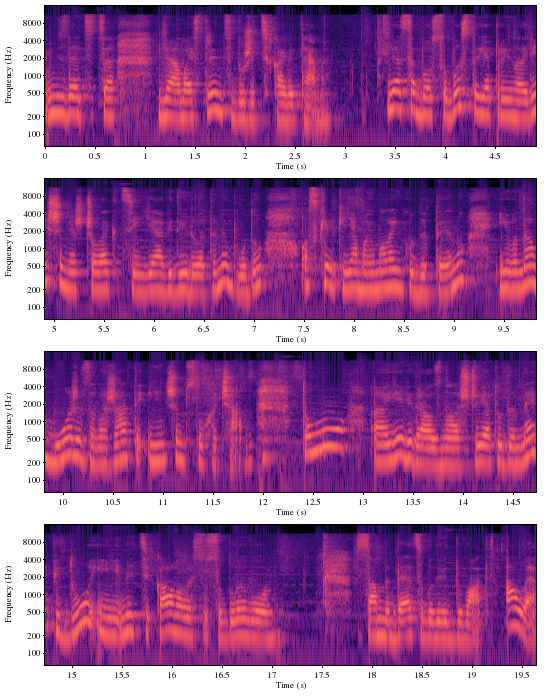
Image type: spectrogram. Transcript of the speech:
Мені здається, це для майстрин це дуже цікаві теми. Для себе особисто я прийняла рішення, що лекції я відвідувати не буду, оскільки я маю маленьку дитину і вона може заважати іншим слухачам. Тому е, я відразу знала, що я туди не піду і не цікавилась особливо. Саме де це буде відбуватися. Але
